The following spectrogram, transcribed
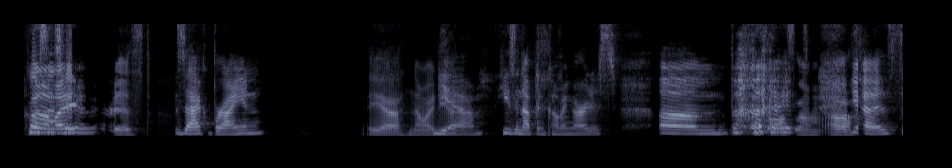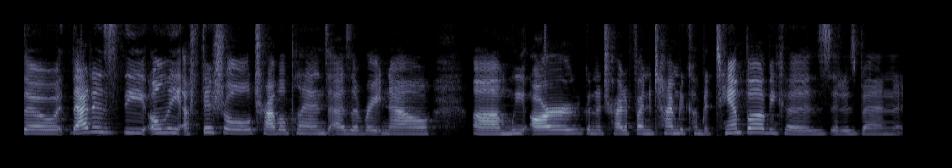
Who's um, his favorite artist? Zach Bryan. Yeah, no idea. Yeah, he's an up and coming artist. Um, but That's awesome. Oh. Yeah, so that is the only official travel plans as of right now. Um, we are going to try to find a time to come to Tampa because it has been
